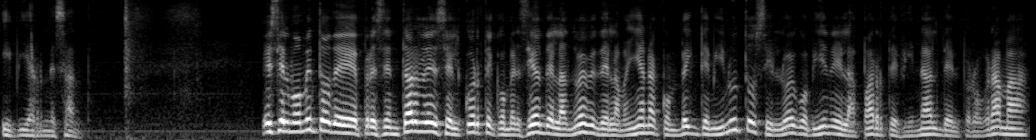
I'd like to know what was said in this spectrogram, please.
y Viernes Santo. Es el momento de presentarles el corte comercial de las 9 de la mañana con 20 minutos y luego viene la parte final del programa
